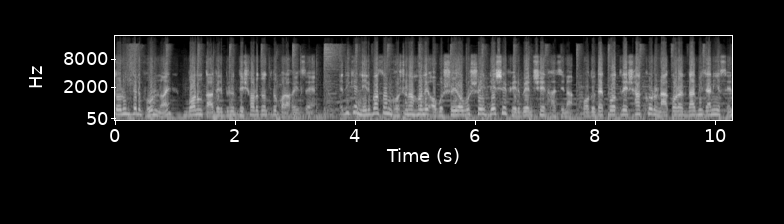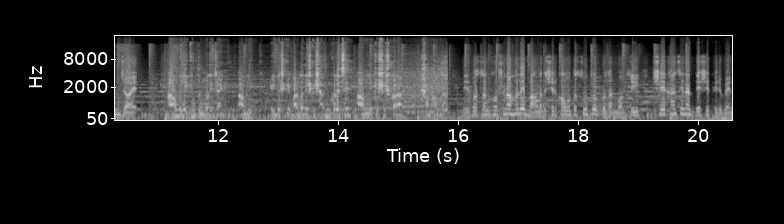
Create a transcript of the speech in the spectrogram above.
তরুণদের ভুল নয়, বরং তাদের বিরুদ্ধে ষড়যন্ত্র করা হয়েছে। এদিকে নির্বাচন ঘোষণা হলে অবশ্যই অবশ্যই দেশে ফিরবেন শেখ হাসিনা। পদত্যাগপত্রে স্বাক্ষর না করার দাবি জানিয়েছেন জয়। আওয়ামী লীগ কিন্তু মরে যায়নি। আওয়ামী লীগ এই দেশকে বাংলাদেশকে স্বাধীন করেছে। আওয়ামী লীগকে শেষ করা সম্ভব না। নির্বাচন ঘোষণা হলে বাংলাদেশের ক্ষমতাচ্যুত প্রধানমন্ত্রী শেখ হাসিনা দেশে ফিরবেন।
